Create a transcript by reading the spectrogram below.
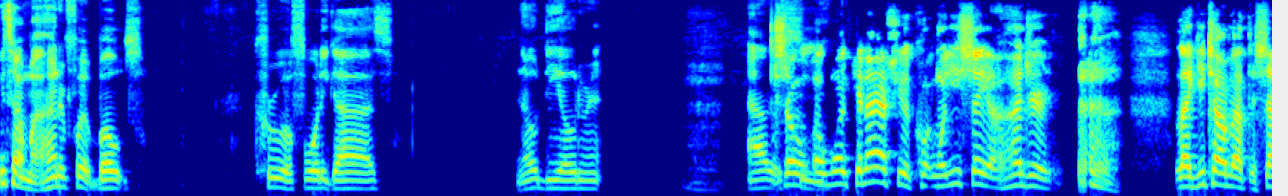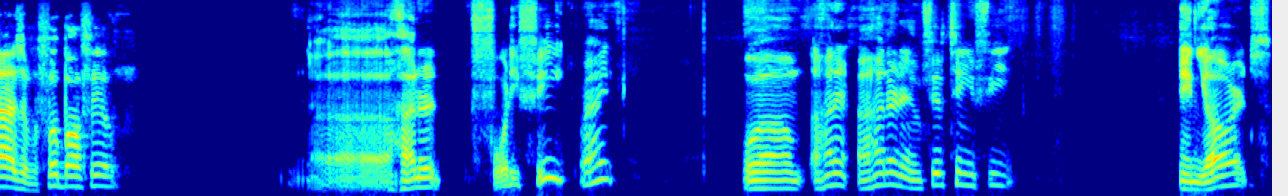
We talking about hundred foot boats, crew of forty guys, no deodorant, out at So, uh, sea. can I ask you a question? When you say a hundred, like you talking about the size of a football field? Uh, 140 feet, right? Well, um, 100, 115 feet in yards.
